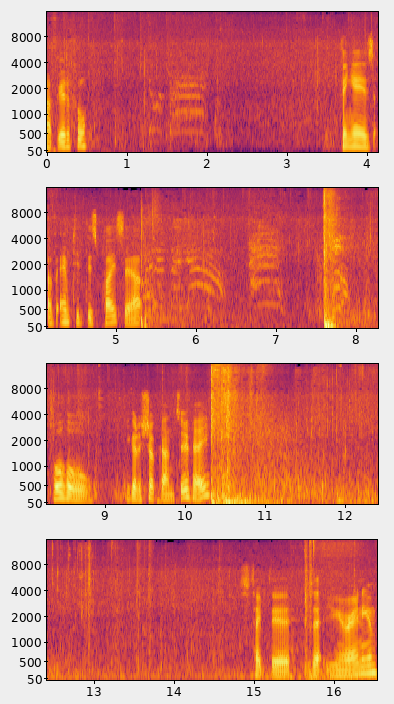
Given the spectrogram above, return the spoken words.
Alright, beautiful. Thing is, I've emptied this place out. Oh, you got a shotgun too, hey? Let's take the. Is that uranium?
